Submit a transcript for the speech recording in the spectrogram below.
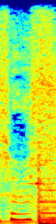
Scissors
